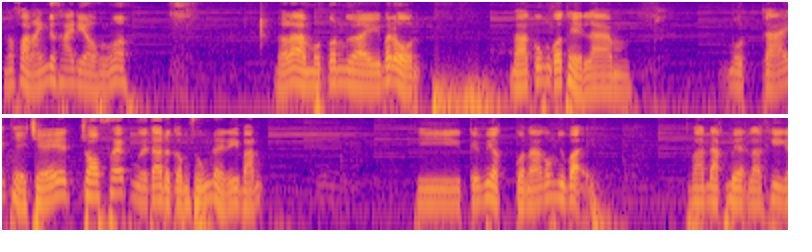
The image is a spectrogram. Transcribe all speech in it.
nó phản ánh được hai điều đúng không? Đó là một con người bất ổn và cũng có thể làm một cái thể chế cho phép người ta được cầm súng để đi bắn. Thì cái việc của nó cũng như vậy. Và đặc biệt là khi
